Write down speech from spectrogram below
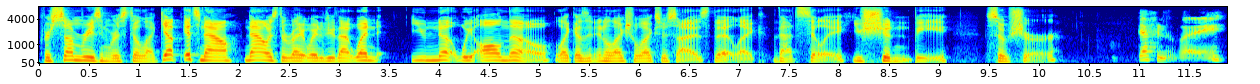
for some reason we're still like yep it's now. Now is the right way to do that. When you know we all know like as an intellectual exercise that like that's silly. You shouldn't be so sure. Definitely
